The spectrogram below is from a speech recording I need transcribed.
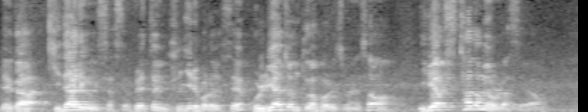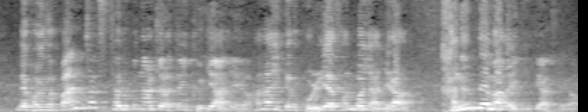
내가 기다리고 있었어요. 그랬더니 무슨 일이 벌어졌어요? 골리앗 전투가 벌어지면서 이리압 스타덤에 올랐어요. 근데 거기서 반짝 스타로 끝날 줄 알았더니 그게 아니에요. 하나님께서 골리앗 한 번이 아니라 가는 데마다 이기게 하세요.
